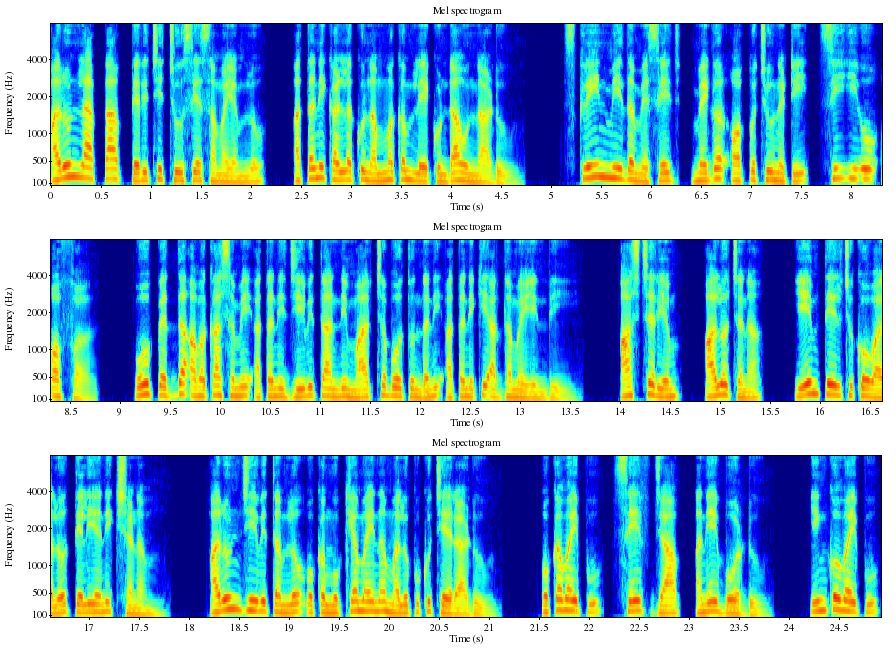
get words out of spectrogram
అరుణ్ ల్యాప్టాప్ తెరిచి చూసే సమయంలో అతని కళ్ళకు నమ్మకం లేకుండా ఉన్నాడు. స్క్రీన్ మీద message mega opportunity CEO offer. ఓ పెద్ద అవకాశమే అతని జీవితాన్ని మార్చబోతుందని అతనికి అర్థమయ్యింది. ఆశ్చర్యం ఆలోచన ఏం తేల్చుకోవాలో తెలియని క్షణం. అరుణ్ జీవితంలో ఒక ముఖ్యమైన మలుపుకు చేరాడు. ఒకవైపు సేఫ్ జాబ్ అనే బోర్డు. ఇంకోవైపు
